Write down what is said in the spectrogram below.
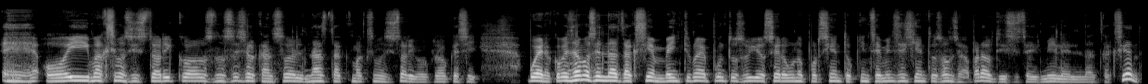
eh, hoy máximos históricos, no sé si alcanzó el Nasdaq máximos históricos, creo que sí. Bueno, comenzamos el Nasdaq 100, 29 puntos subió 0,1%, 15.611, va para los 16.000 el Nasdaq 100.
